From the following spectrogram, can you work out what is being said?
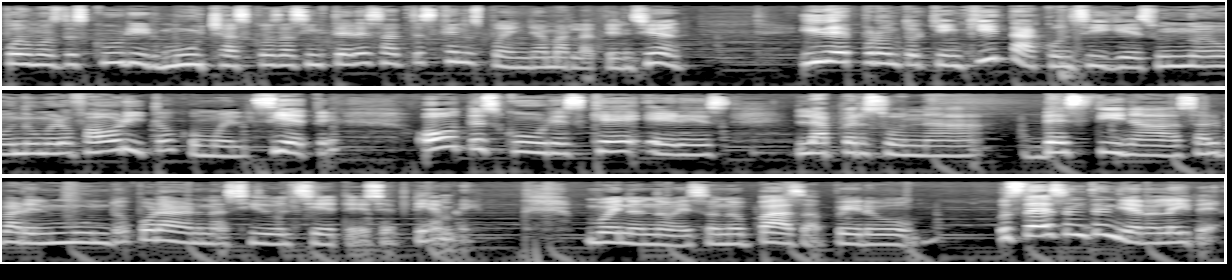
podemos descubrir muchas cosas interesantes que nos pueden llamar la atención. Y de pronto, quien quita, consigues un nuevo número favorito, como el 7, o descubres que eres la persona destinada a salvar el mundo por haber nacido el 7 de septiembre. Bueno, no, eso no pasa, pero ustedes entendieron la idea.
